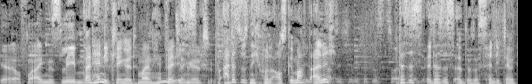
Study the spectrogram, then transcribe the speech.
äh, auf ein eigenes Leben. Dein Handy klingelt. Mein Handy Vielleicht klingelt. Es, hattest du es nicht von ausgemacht eigentlich? Das ist, das ist, also das Handy klingelt.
